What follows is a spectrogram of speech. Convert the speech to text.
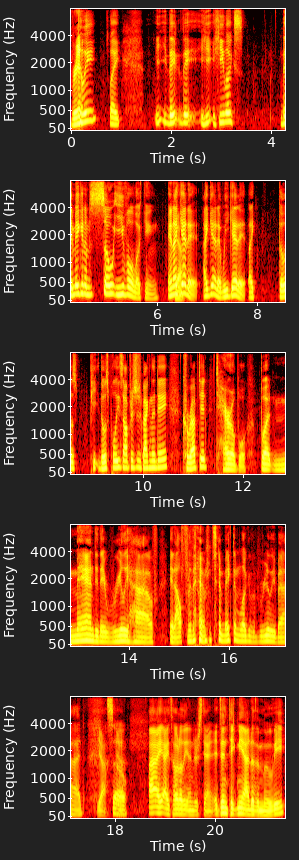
really? Like, he- they they he he looks. They making him so evil looking, and I Yeah. get it. I get it. We get it. Like those those police officers back in the day, corrupted, terrible. But man, did they really have it out for them to make them look really bad. Yeah. So. yeah. I, I totally understand. It didn't take me out of the movie,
